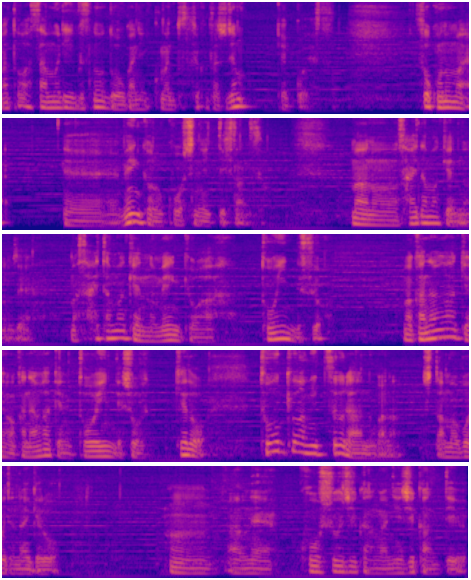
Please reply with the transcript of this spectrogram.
またはサムリーブスの動画にコメントする形でも結構です。そう、この前、えー、免許の更新に行ってきたんですよ。まあ、あの、埼玉県なので、まあ、埼玉県の免許は遠いんですよ。まあ、神奈川県は神奈川県で遠いんでしょうけど、東京は3つぐらいあるのかなちょっとあんま覚えてないけど、うん、あのね、講習時間が2時間っていう、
